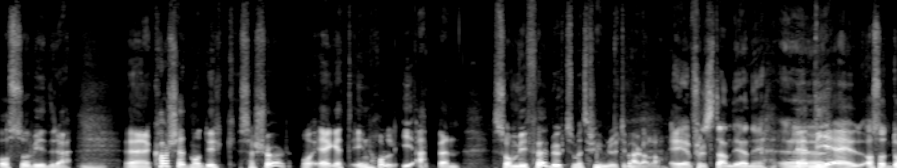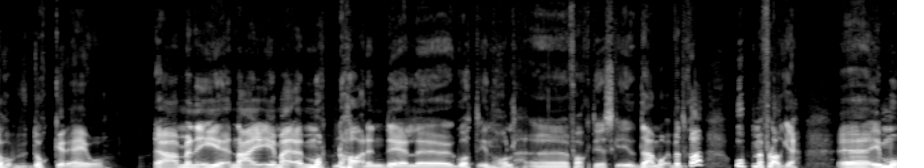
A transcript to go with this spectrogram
osv. Eh, hva skjedde med å dyrke seg sjøl og eget innhold i appen, som vi før brukte som et friminutt i hverdagen? Jeg er fullstendig enig. Eh, vi er altså, do, dere er jo Ja, men i, nei, i, Morten har en del uh, godt innhold, uh, faktisk. Må, vet du hva? Opp med flagget. Uh, jeg må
